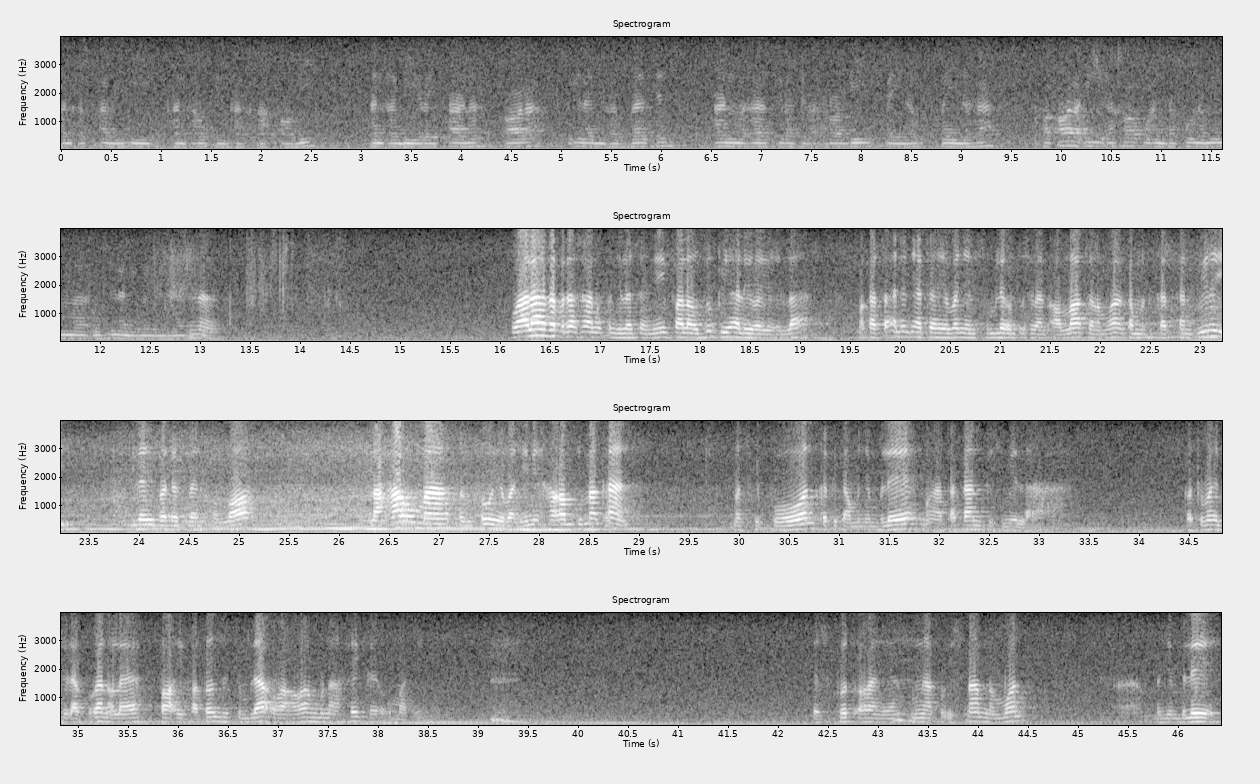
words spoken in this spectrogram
عن أصحابه عن أوف الأعقابي عن أبي ريحانة قال سئل ابن عباس عن مآثرة الأعراب بينها فقال إني أخاف أن تكون مما أهل لغير الله nah. Walah berdasarkan penjelasan ini Falau biha li Maka seandainya ada hewan yang disembelih untuk selain Allah Dalam rangka mendekatkan diri Bila ibadah selain Allah La haruma Tentu hewan ini haram dimakan meskipun ketika menyembelih mengatakan bismillah. Bagaimana yang dilakukan oleh ta'ifatun sejumlah orang-orang munafik dari umat ini. Disebut orang yang mengaku Islam namun uh, menyembelih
